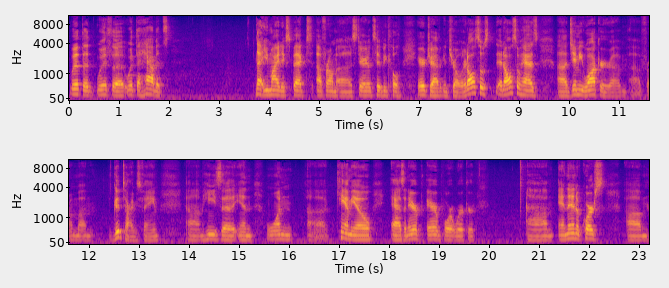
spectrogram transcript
with the with the with the habits that you might expect uh, from a stereotypical air traffic controller. It also it also has uh, Jimmie Walker um, uh, from um, Good Times fame. Um, he's uh, in one uh, cameo as an air, airport worker, um, and then of course um,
